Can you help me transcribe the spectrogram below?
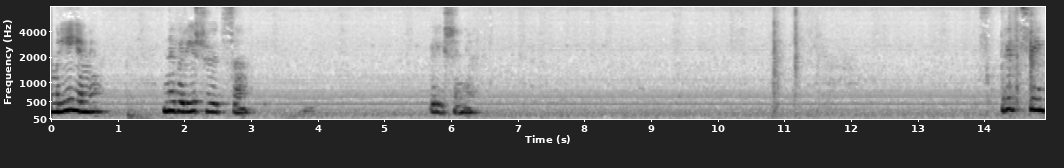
мріями не вирішуються рішення. Стрільці.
